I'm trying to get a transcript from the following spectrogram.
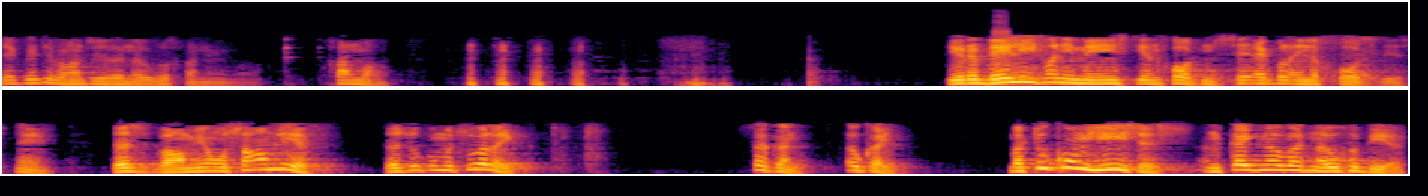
Ek weet nie waar julle nou wil gaan nie, maar gaan maar. Die rebellie van die mens teen God en sê ek wil eintlik God wees, nê. Nee, dis waarmee ons saamleef. Dis hoekom dit so lyk. Stukken. OK. Maar toe kom Jesus en kyk nou wat nou gebeur.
